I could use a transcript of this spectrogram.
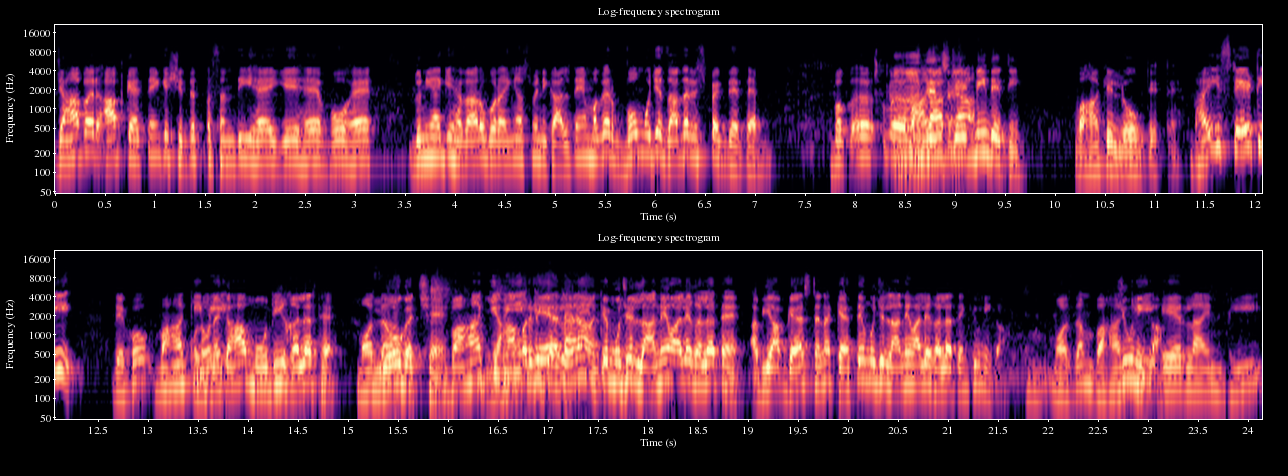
जहाँ पर आप कहते हैं कि शिद्दत पसंदी है ये है वो है दुनिया की हज़ारों बुराइयाँ उसमें निकालते हैं मगर वो मुझे ज़्यादा रिस्पेक्ट देता है। वहाँ स्टेट नहीं देती वहाँ के लोग देते हैं। भाई स्टेट ही देखो वहाँ की उन्होंने कहा मोदी गलत है। लोग अच्छे हैं। वहाँ की यहाँ पर भी कहते हैं ना कि मुझे लाने वाले गलत हैं। अभी आप गेस्ट हैं ना कहते हैं मुझे लाने वाले गलत हैं। क्यों नहीं कहा? मौजम वहाँ क्यों नहीं की? एयरलाइन भी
